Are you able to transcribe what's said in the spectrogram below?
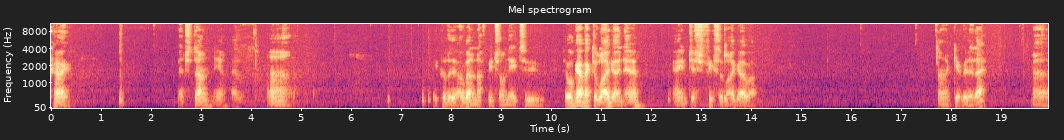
okay, that's done now. Uh, because I've got enough bits on there to, so we'll go back to logo now and just fix the logo up. Uh, get rid of that. Uh,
